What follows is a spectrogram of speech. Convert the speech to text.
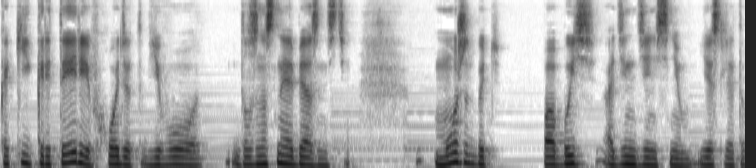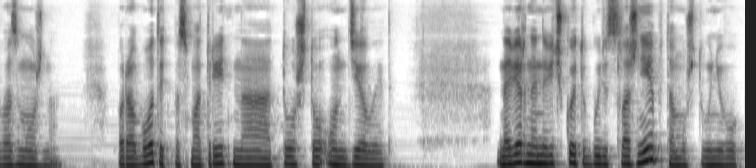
какие критерии входят в его должностные обязанности. Может быть, побыть один день с ним, если это возможно. Поработать, посмотреть на то, что он делает. Наверное, новичку это будет сложнее, потому что у него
